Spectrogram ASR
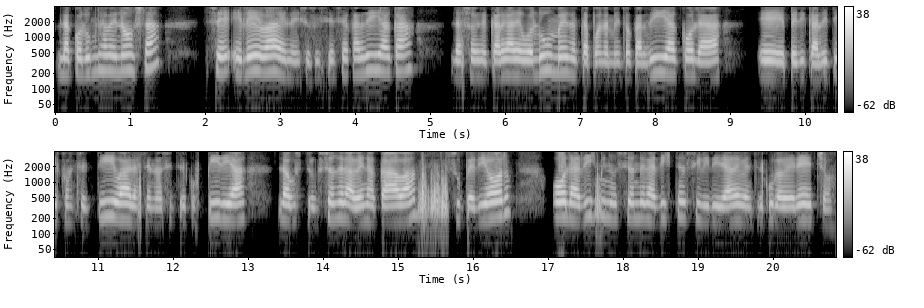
La columna venosa se eleva en la insuficiencia cardíaca, la sobrecarga de volumen, el taponamiento cardíaco, la eh, pericarditis constrictiva, la estenosis tricuspidia, la obstrucción de la vena cava superior o la disminución de la distensibilidad del ventrículo derecho.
